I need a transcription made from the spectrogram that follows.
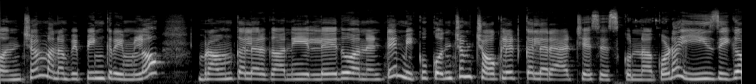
కొంచెం మన విప్పింగ్ క్రీమ్లో బ్రౌన్ కలర్ కానీ లేదు అని అంటే మీకు కొంచెం చాక్లెట్ కలర్ యాడ్ చేసేసుకున్నా కూడా ఈజీగా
